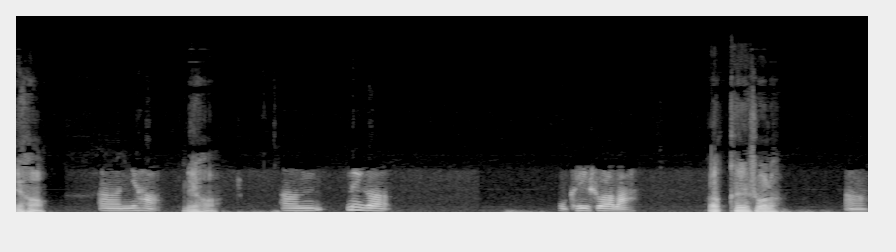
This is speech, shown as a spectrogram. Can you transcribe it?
你好，嗯，你好，你好，嗯，那个，我可以说了吧？啊，可以说了。嗯，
